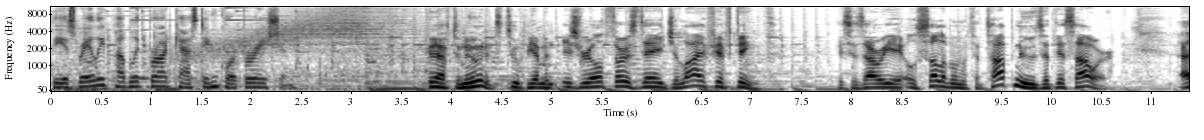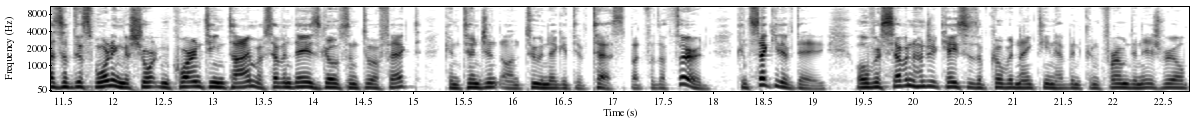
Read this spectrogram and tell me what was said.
the Israeli Public Broadcasting Corporation. Good afternoon. It's 2 p.m. in Israel, Thursday, July 15th. This is Aryeh O'Sullivan with the top news at this hour. As of this morning, the shortened quarantine time of seven days goes into effect, contingent on two negative tests. But for the third consecutive day, over 700 cases of COVID 19 have been confirmed in Israel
